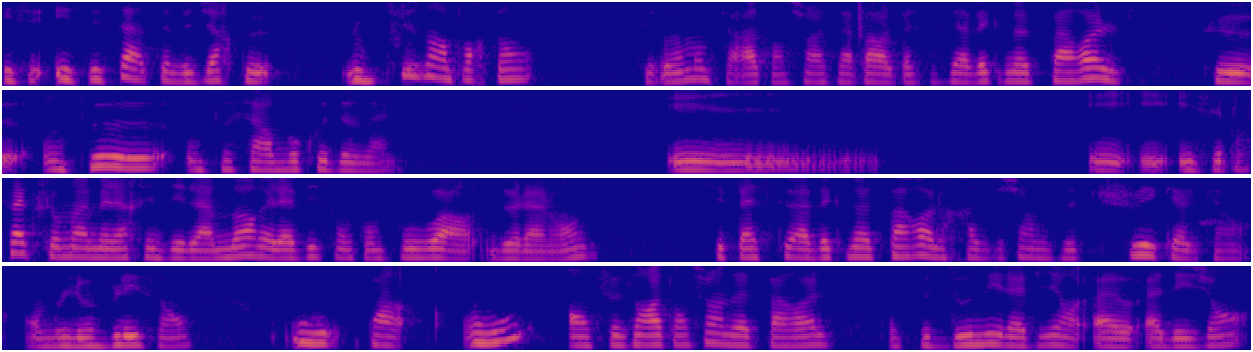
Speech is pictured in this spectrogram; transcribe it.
Et c'est ça, ça veut dire que le plus important, c'est vraiment de faire attention à sa parole, parce que c'est avec notre parole qu'on peut, on peut faire beaucoup de mal. Et, et, c'est pour ça que Shlomo Amelach dit la mort et la vie sont en pouvoir de la langue. C'est parce qu'avec notre parole, on peut tuer quelqu'un en le blessant ou, par, ou en faisant attention à notre parole, on peut donner la vie à, des gens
